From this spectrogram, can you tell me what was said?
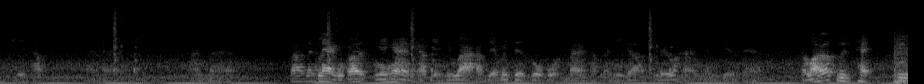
โอเคครับอ่าผ่านมาก็แรกๆมันก็ง่ายๆนะครับอย่างที่ว่าครับยังไม่เจอตัวโหดมากครับ อันนี้ก็เลยว่าห่างกันเยอะนะฮะ แต่ว่าก็คือใช้คือ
